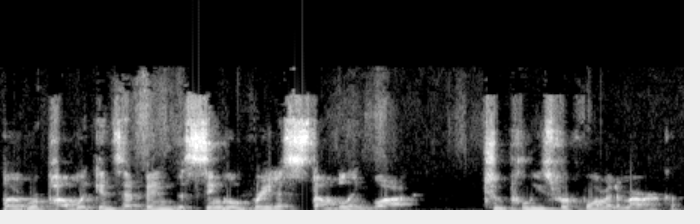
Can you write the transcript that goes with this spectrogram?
But Republicans have been the single greatest stumbling block to police reform in America.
